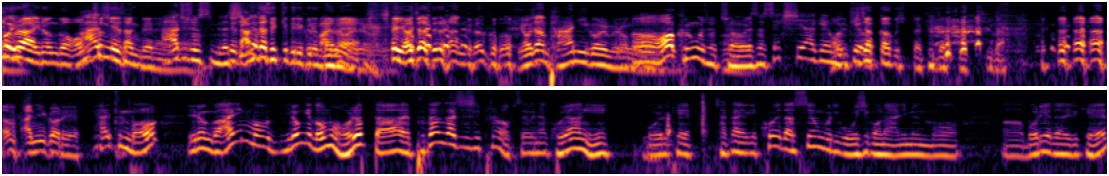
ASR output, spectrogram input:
거 지브라 이런 거 엄청 아주- 예상되네. 아주 좋습니다. 근데 지금- 남자 새끼들이 그런다며. 맞아, 맞아. 저 여자들은 안 그러고. 여잔 반 이걸 뭐 이런 거. 어, 어, 그런 거 좋죠. 그래서 섹시하게 뭐 어, 이렇게 기작 가고 싶다. 기작. 기작. 많이 거래. 하여튼 뭐 이런 거 아니면 뭐 이런 게 너무 어렵다 부담 가지실 필요는 없어요 그냥 고양이 뭐 이렇게 잠깐 이렇게 코에다 수염 그리고 오시거나 아니면 뭐 어, 머리에다 이렇게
